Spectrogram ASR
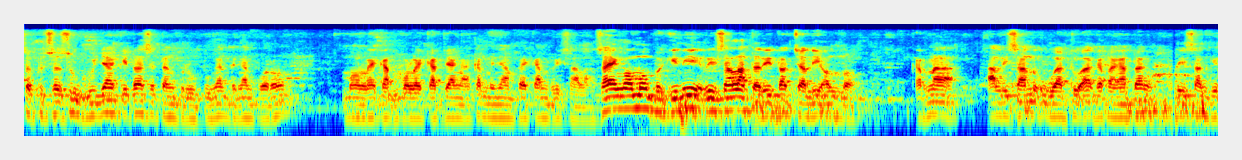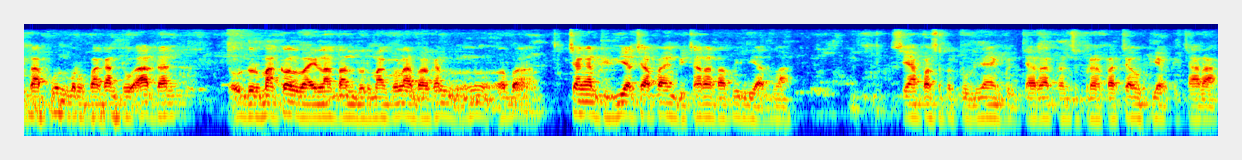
sesungguhnya kita sedang berhubungan dengan poro malaikat-malaikat yang akan menyampaikan risalah. Saya ngomong begini risalah dari tajali Allah. Karena alisan uwa doa kadang-kadang lisan kita pun merupakan doa dan undur makol wa ilah tandur makola bahkan apa jangan dilihat siapa yang bicara tapi lihatlah siapa sebetulnya yang bicara dan seberapa jauh dia bicara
